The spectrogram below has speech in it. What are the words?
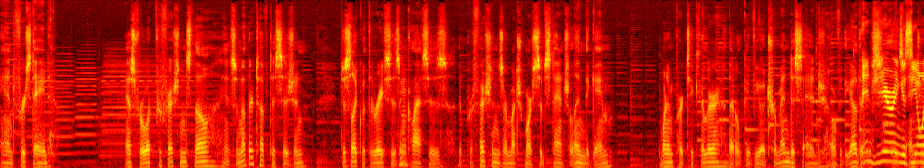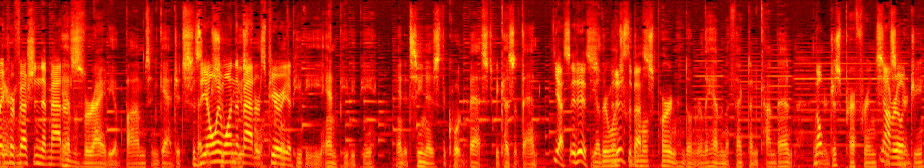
and first aid. As for what professions, though, it's another tough decision. Just like with the races Hmm. and classes, the professions are much more substantial in the game. One in particular that'll give you a tremendous edge over the others. Engineering is the only profession that You have matters. a variety of bombs and gadgets. It's the only one that matters, period. PvE and PvP, and it's seen as the quote best because of that. Yes, it is. The other ones, is for the the, most part, don't really have an effect on combat. Nope. They're just preference Not and really.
